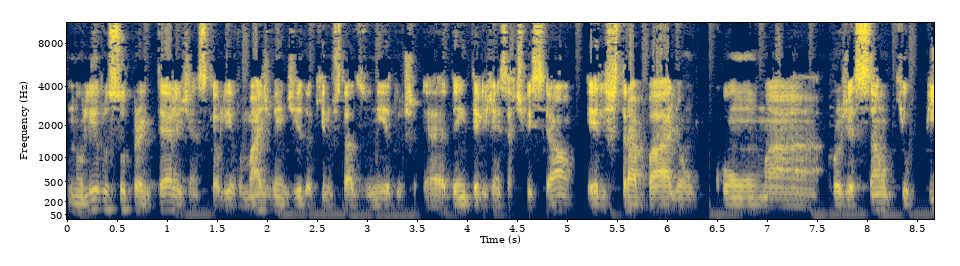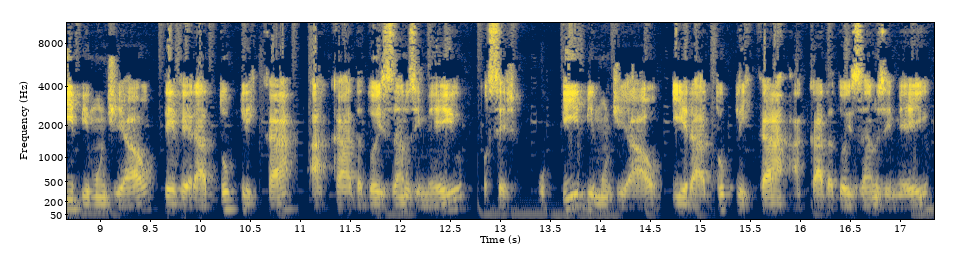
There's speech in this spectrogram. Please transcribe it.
No livro Super Intelligence, que é o livro mais vendido aqui nos Estados Unidos é, de inteligência artificial, eles trabalham com uma projeção que o PIB mundial deverá duplicar a cada dois anos e meio, ou seja, o PIB mundial irá duplicar a cada dois anos e meio.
